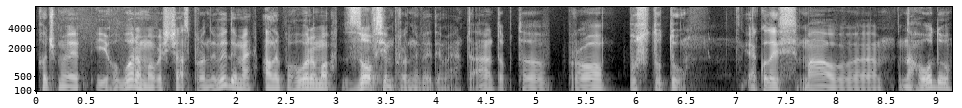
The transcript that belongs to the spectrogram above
Хоч ми і говоримо весь час про невидиме, але поговоримо зовсім про невидиме, та? тобто про пустоту. Я колись мав е, нагоду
